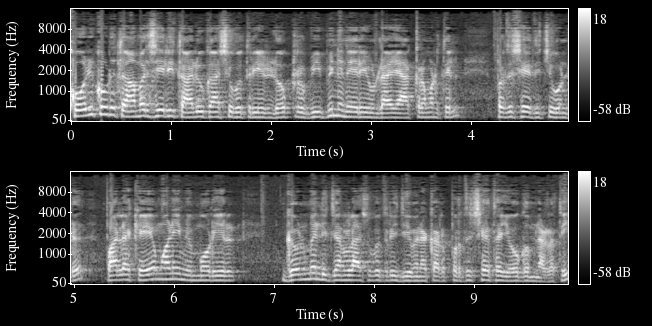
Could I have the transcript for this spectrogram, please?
കോഴിക്കോട് താമരശ്ശേരി താലൂക്ക് ആശുപത്രിയിൽ ഡോക്ടർ വിപിന് നേരെയുണ്ടായ ആക്രമണത്തിൽ പ്രതിഷേധിച്ചുകൊണ്ട് പല K M Mani memorial government general ആശുപത്രി ജീവനക്കാർ പ്രതിഷേധ യോഗം നടത്തി.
